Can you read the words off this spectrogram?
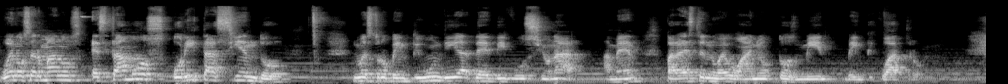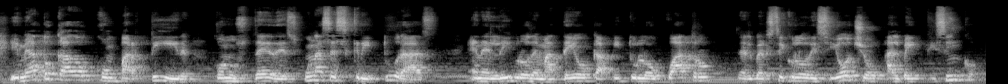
Buenos hermanos, estamos ahorita haciendo nuestro 21 día de devocional. Amén. Para este nuevo año 2024. Y me ha tocado compartir con ustedes unas escrituras en el libro de Mateo capítulo 4, del versículo 18 al 25.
